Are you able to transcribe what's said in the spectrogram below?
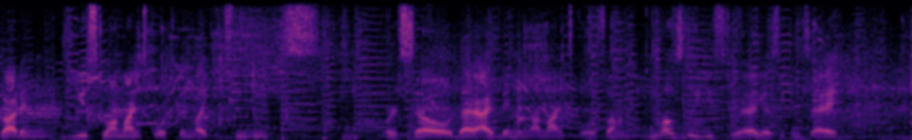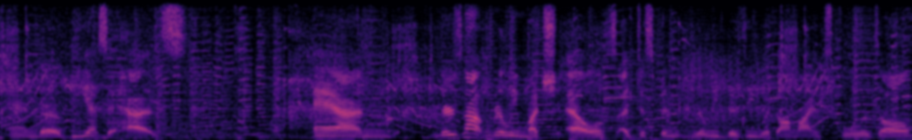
gotten used to online school, it's been like two weeks or so that I've been in online school, so I'm mostly used to it, I guess you can say. And uh, BS it has. And there's not really much else. I've just been really busy with online school, is all.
